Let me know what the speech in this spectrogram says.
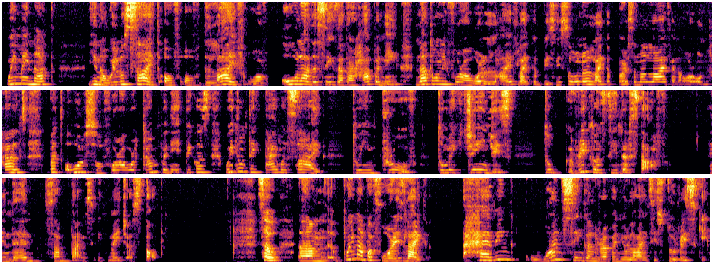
we may not you know we lose sight of, of the life of all other things that are happening not only for our life like a business owner like a personal life and our own health but also for our company because we don't take time aside to improve to make changes to reconsider stuff. And then sometimes it may just stop so um, point number four is like having one single revenue lines is too risky.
